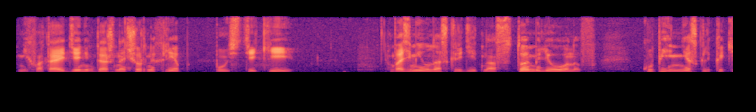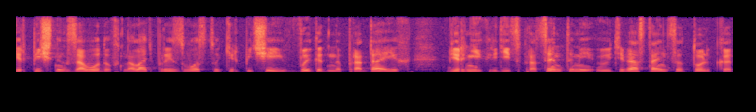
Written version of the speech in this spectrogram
Не хватает денег даже на черный хлеб? Пустяки. Возьми у нас кредит на 100 миллионов. Купи несколько кирпичных заводов, наладь производство кирпичей, выгодно продай их, верни кредит с процентами, и у тебя останется только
